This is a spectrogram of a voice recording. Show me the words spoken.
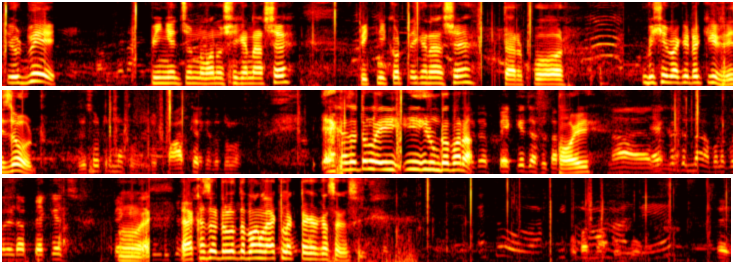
তুই উঠবি? পিংয়ের জন্য মানুষ এখানে আসে পিকনিক করতে এখানে আসে তারপর বেশিরভাগ এটা কি রিসোর্ট রিসোর্টের মতো এটা পার্কের এক হাজার ডলার এক হাজার ডলার এই এই রুমটা ভাড়া এটা প্যাকেজ আছে তার হয় না এক হাজার না মনে করে এটা প্যাকেজ হুম, এক হাজার ডলার তো বাংলা এক লাখ টাকার কাছাকাছি انتوا حكيتوا معهم عن البيت ايه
